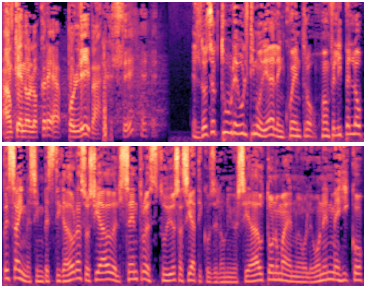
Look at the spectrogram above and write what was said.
aunque no lo crea, Bolívar. El 2 de octubre, último día del encuentro, Juan Felipe López Aimes, investigador asociado del Centro de Estudios Asiáticos de la Universidad Autónoma de Nuevo León en México,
